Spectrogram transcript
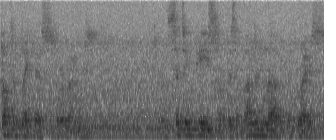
Contemplate this for a moment and sit in peace of this abundant love and grace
